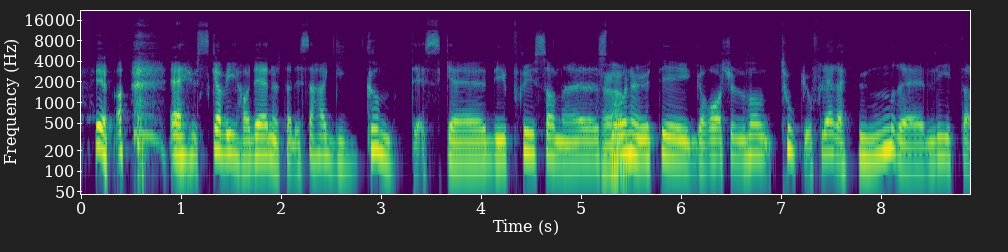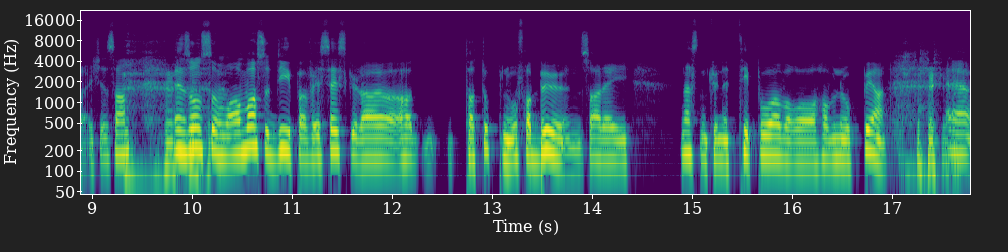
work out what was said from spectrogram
ja. Jeg husker vi hadde en av disse her gigantiske dypfryserne stående ute i garasjen. Sånn tok jo flere hundre liter, ikke sant. En sånn som Han var så dyp at hvis jeg skulle ha tatt opp noe fra bunnen, så hadde jeg nesten kunnet tippe over og havne oppi igjen. Eh,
